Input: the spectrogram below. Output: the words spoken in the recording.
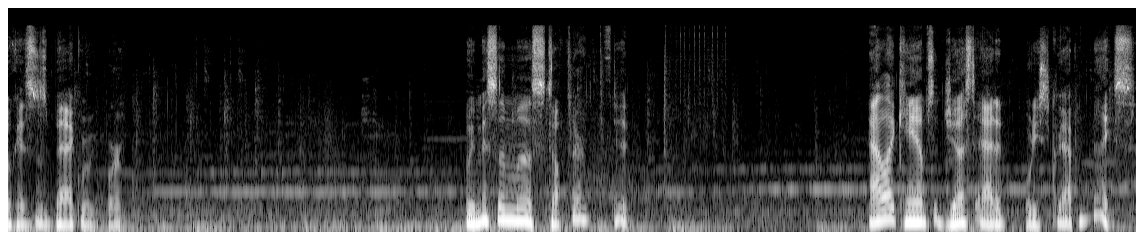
okay, this is back where we were. Did we miss some uh, stuff there? Did. Ally camps just added 40 scrap. Nice.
